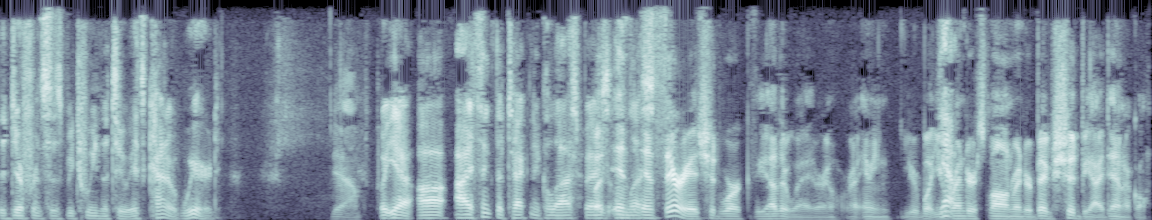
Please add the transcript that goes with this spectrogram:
the differences between the two. It's kind of weird. Yeah. But yeah, uh, I think the technical aspects, But in, unless in theory, it should work the other way, right? I mean, your, what you Yeah. render small and render big should be identical.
